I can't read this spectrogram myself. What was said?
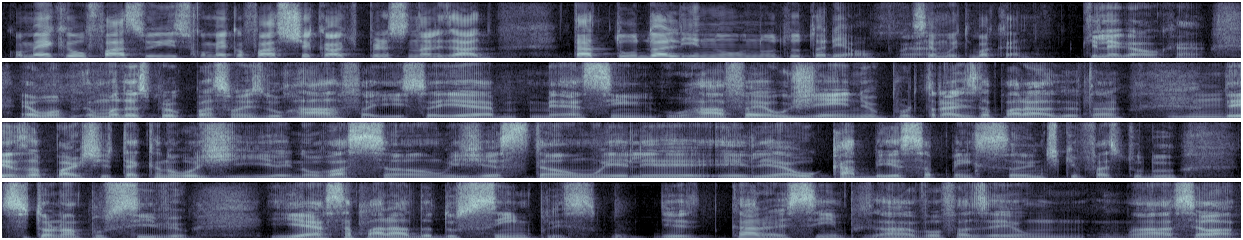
Como é que eu faço isso? Como é que eu faço checkout personalizado? Tá tudo ali no, no tutorial. É. Isso é muito bacana. Que legal, cara. É uma, uma das preocupações do Rafa, e isso aí é, é, assim, o Rafa é o gênio por trás da parada, tá? Uhum. Desde a parte de tecnologia, inovação e gestão, ele, ele é o cabeça pensante que faz tudo se tornar possível. E essa parada do simples, de, cara, é simples. Ah, vou fazer um, uma, sei lá,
